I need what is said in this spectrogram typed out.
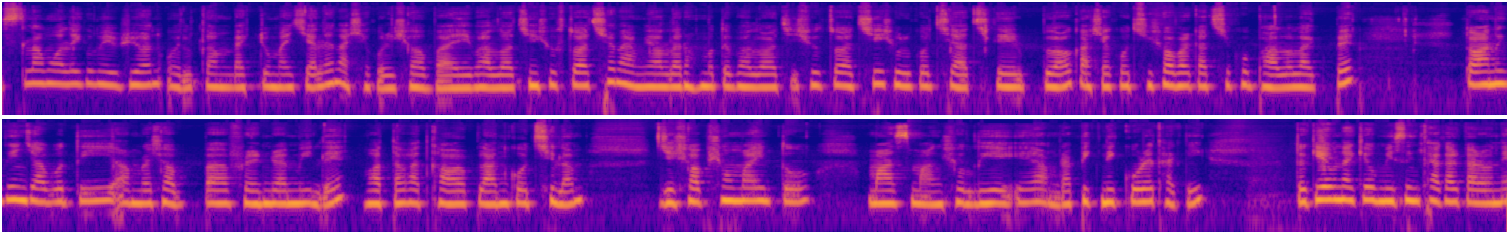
আসসালামু আলাইকুম everyone, welcome back to my channel. আশা করি সবাই ভালো আছেন, সুস্থ আছেন। আমি আল্লাহ রহমতে ভালো আছি, সুস্থ আছি। শুরু করছি আজকের ব্লগ। আশা করছি সবার কাছে খুব ভালো লাগবে। তো অনেকদিন যাবতই আমরা সব ফ্রেন্ডরা মিলে ভর্তা ভাত খাওয়ার প্ল্যান করছিলাম। যে সব সময় তো মাছ, মাংস দিয়ে আমরা পিকনিক করে থাকি। তো কেউ না কেউ মিসিং থাকার কারণে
